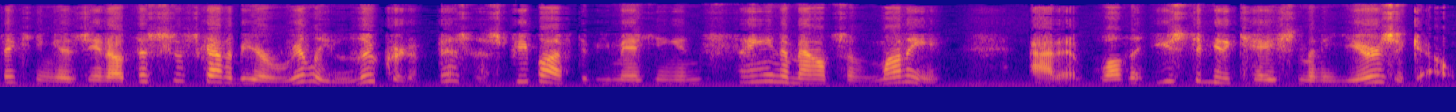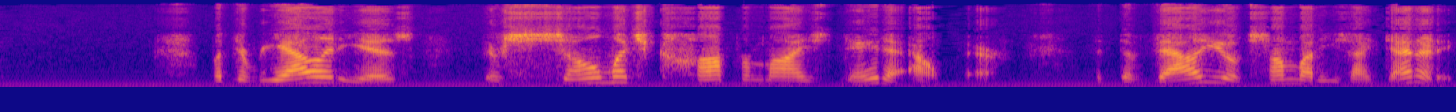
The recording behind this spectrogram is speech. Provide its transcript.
thinking is, you know, this has got to be a really lucrative business. People have to be making insane amounts of money at it. Well, that used to be the case many years ago. But the reality is there's so much compromised data out there that the value of somebody's identity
